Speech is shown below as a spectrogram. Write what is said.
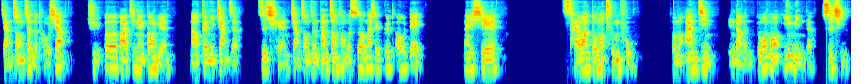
蒋中正的头像去二二八纪念公园，然后跟你讲着之前蒋中正当总统的时候那些 good old day，那一些台湾多么淳朴。多么安静，领导人多么英明的时期，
